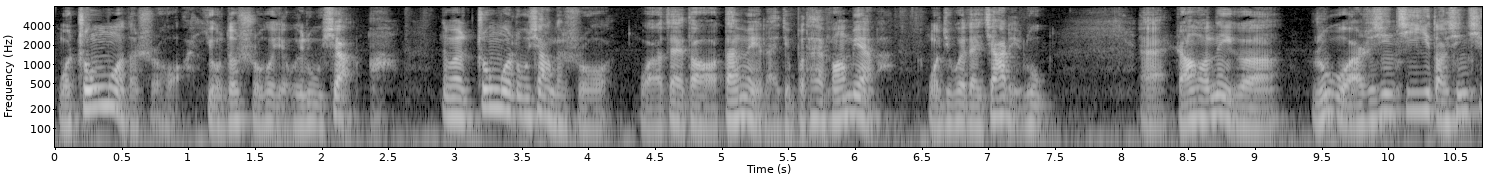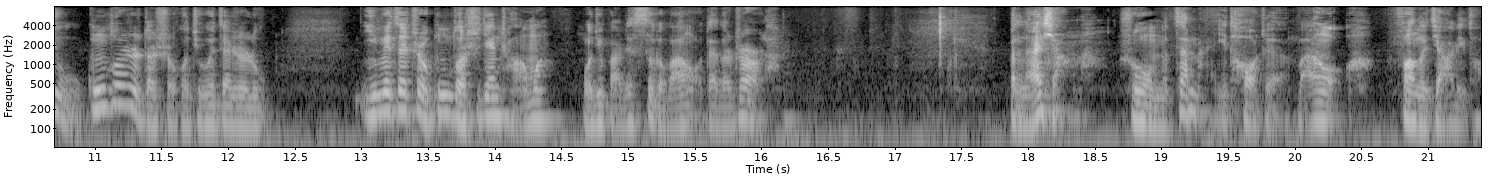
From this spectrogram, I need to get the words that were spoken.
我周末的时候啊，有的时候也会录像啊。那么周末录像的时候，我要再到单位来就不太方便了，我就会在家里录。哎，然后那个如果要是星期一到星期五工作日的时候，就会在这录，因为在这儿工作时间长嘛，我就把这四个玩偶带到这儿了。本来想呢，说我们再买一套这玩偶啊，放在家里头，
